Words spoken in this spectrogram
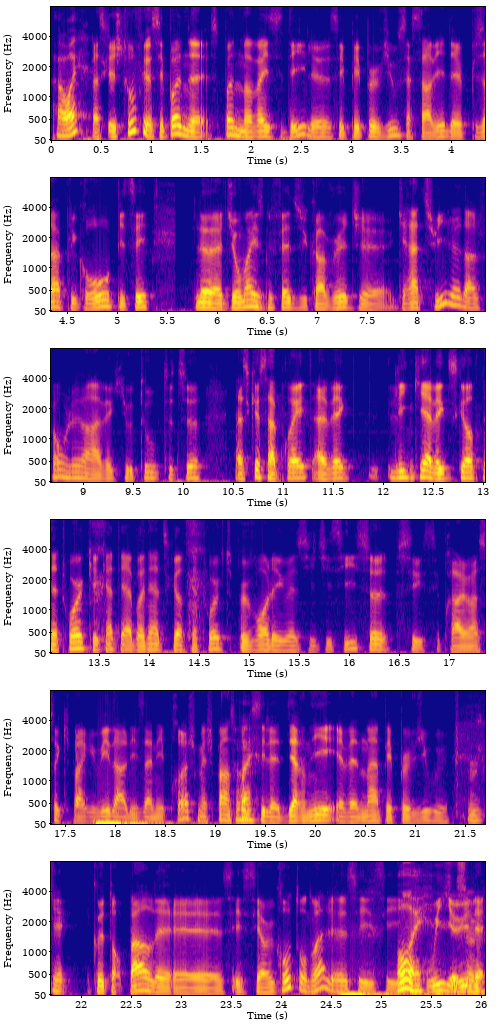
Ah ouais? Parce que je trouve que c'est pas une, pas une mauvaise idée. Là. C'est pay-per-view, ça s'en vient de plus en plus gros. Puis tu sais, Là, Joe Mize nous fait du coverage euh, gratuit, là, dans le fond, là, avec YouTube, tout ça. Est-ce que ça pourrait être avec linké avec Disc Golf Network, que quand tu es abonné à Disc Golf Network, tu peux voir le USGC? Ça, c'est, probablement ça qui va arriver dans les années proches, mais je pense pas que c'est le dernier événement pay-per-view. Écoute, on parle, euh, c'est, un gros tournoi, là. C'est, oui, il y a eu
